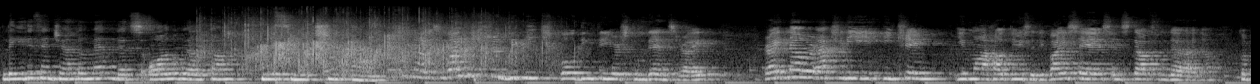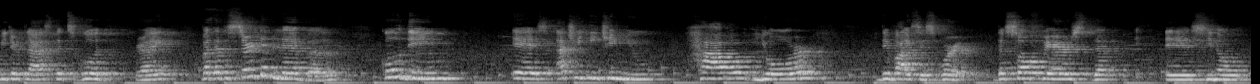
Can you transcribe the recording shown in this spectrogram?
Ladies and gentlemen, let's all welcome Ms. Michie Ang. Why should you teach coding to your students, right? Right now, we're actually teaching you how to use the devices and stuff to the ano, computer class. That's good, right? But at a certain level, coding is actually teaching you how your devices work, the softwares that is you know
